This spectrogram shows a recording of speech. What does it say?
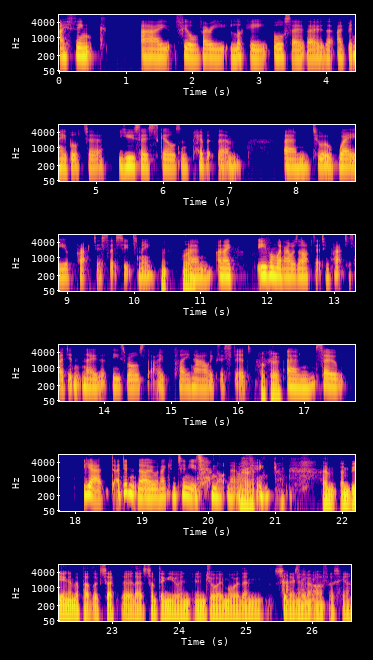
I think I feel very lucky also, though, that I've been able to use those skills and pivot them um, to a way of practice that suits me. Mm, right. Um, and I, even when I was an architect in practice, I didn't know that these roles that I play now existed. Okay. Um, so, yeah, I didn't know, and I continue to not know. Right. I think. And and being in the public sector, that's something you enjoy more than sitting Absolutely. in an office. Yeah.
